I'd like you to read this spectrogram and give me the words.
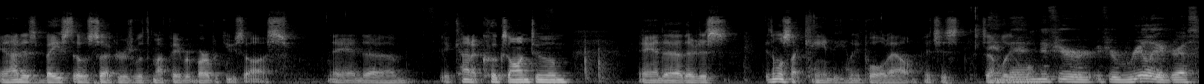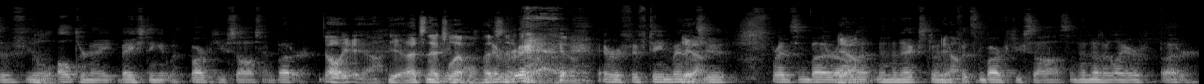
and I just baste those suckers with my favorite barbecue sauce, and uh, it kind of cooks onto them, and uh, they're just it's almost like candy when you pull it out. It's just it's and unbelievable. then if you're if you're really aggressive, you'll Mm. alternate basting it with barbecue sauce and butter. Oh yeah, yeah, that's next You level. know, That's every, next level. Yeah. every 15 minutes, Yeah. you spread some butter Yeah. on it, and then the next one you put some barbecue sauce and another layer of butter.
